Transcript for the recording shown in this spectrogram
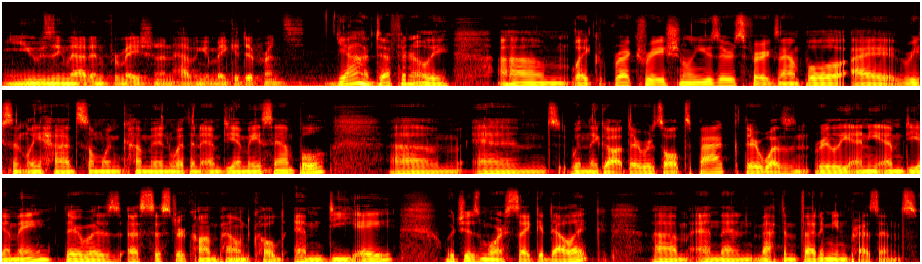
using that information and having it make a difference? Yeah, definitely. Um, like recreational users, for example, I recently had someone come in with an MDMA sample, um, and when they got their results back, there wasn't really any MDMA. There was a sister compound called MDA, which is more psychedelic, um, and then methamphetamine presence.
